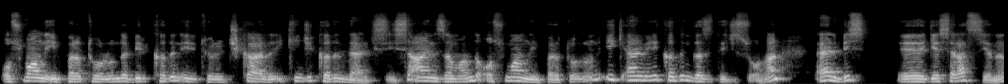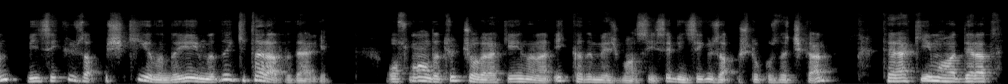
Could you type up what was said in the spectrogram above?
Osmanlı İmparatorluğu'nda bir kadın editörün çıkardığı ikinci kadın dergisi ise aynı zamanda Osmanlı İmparatorluğu'nun ilk Ermeni kadın gazetecisi olan Elbis e, Geserasya'nın 1862 yılında yayınladığı Gitar adlı dergi. Osmanlı'da Türkçe olarak yayınlanan ilk kadın mecmuası ise 1869'da çıkan Terakki Muhadderat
